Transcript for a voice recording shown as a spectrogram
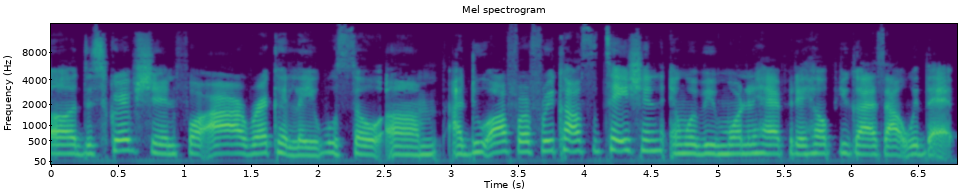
uh, description for our record label. So um, I do offer a free consultation, and we'll be more than happy to help you guys out with that.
